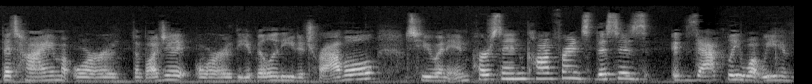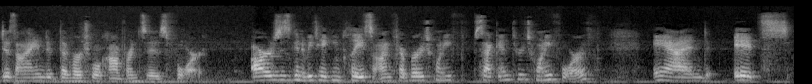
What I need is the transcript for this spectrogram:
the time or the budget or the ability to travel to an in person conference, this is exactly what we have designed the virtual conferences for. Ours is going to be taking place on February 22nd through 24th, and it's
